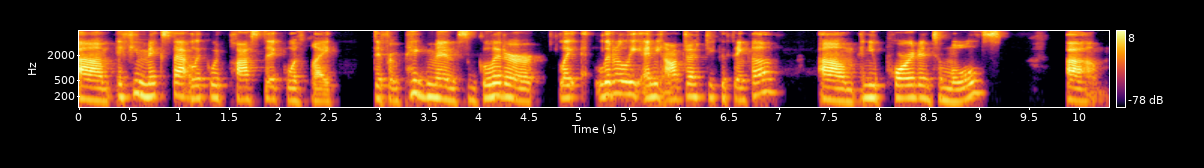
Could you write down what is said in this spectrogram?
um, if you mix that liquid plastic with like different pigments glitter like literally any object you could think of um, and you pour it into molds um,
